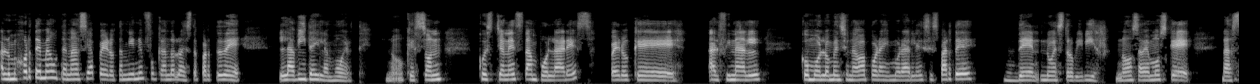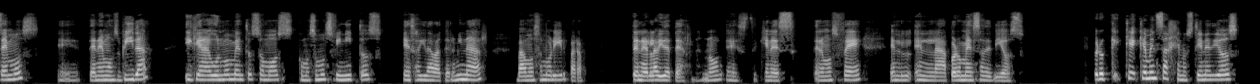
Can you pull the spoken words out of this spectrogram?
a lo mejor tema eutanasia, pero también enfocándolo a esta parte de la vida y la muerte, ¿no? Que son cuestiones tan polares, pero que al final, como lo mencionaba por ahí Morales, es parte de nuestro vivir, ¿no? Sabemos que nacemos, eh, tenemos vida y que en algún momento somos, como somos finitos, esa vida va a terminar, vamos a morir para tener la vida eterna, ¿no? Este, quienes tenemos fe en, en la promesa de Dios. Pero ¿qué, ¿qué, qué, mensaje nos tiene Dios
